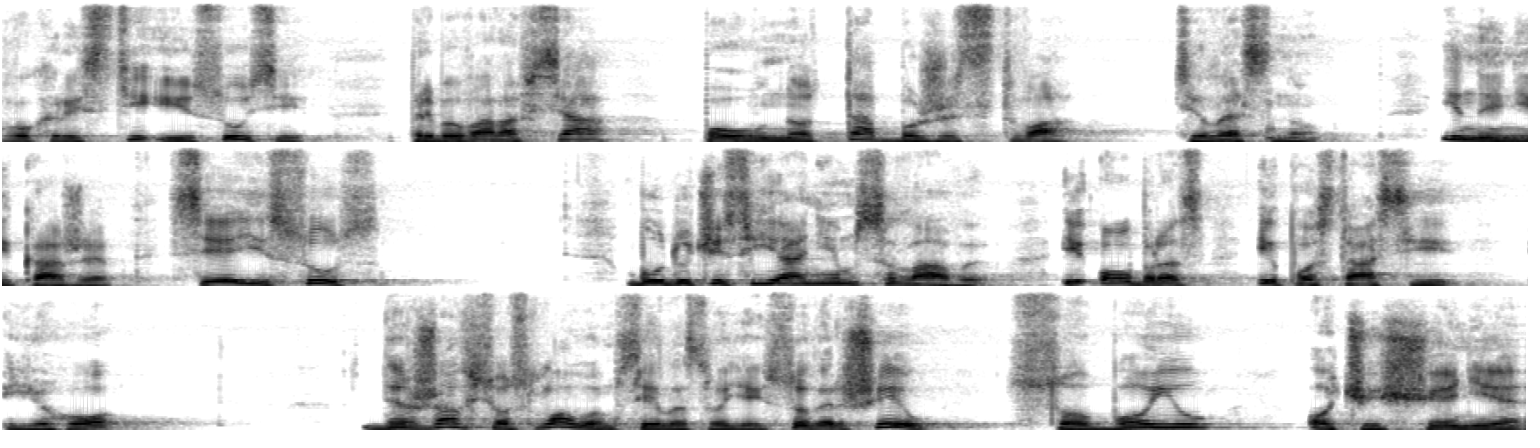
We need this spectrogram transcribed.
во Христі Ісусі пребувала вся повнота Божества тілесно. І нині каже, сей Ісус, будучи сіянням слави і образ іпостасі Його, держався словом сили своєї, совершив собою очищення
